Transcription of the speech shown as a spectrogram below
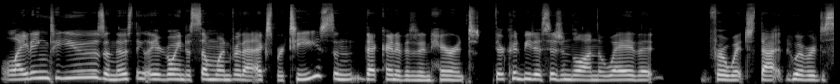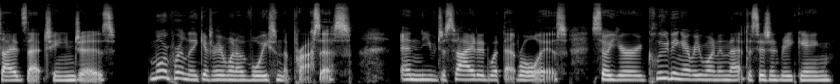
lighting to use and those things? You're going to someone for that expertise, and that kind of is an inherent. There could be decisions along the way that for which that whoever decides that changes. More importantly, it gives everyone a voice in the process, and you've decided what that role is. So you're including everyone in that decision making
